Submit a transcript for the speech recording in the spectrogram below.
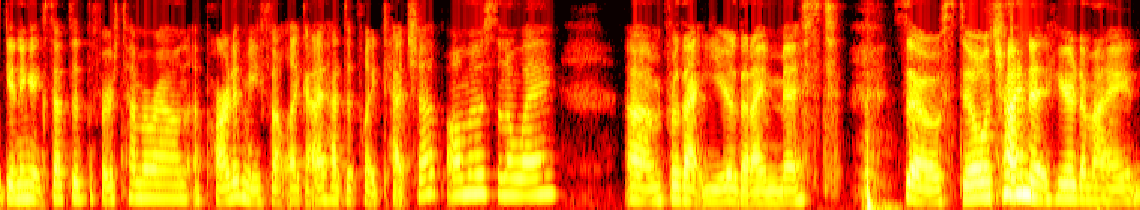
getting accepted the first time around, a part of me felt like I had to play catch up almost in a way, um, for that year that I missed. So still trying to adhere to my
